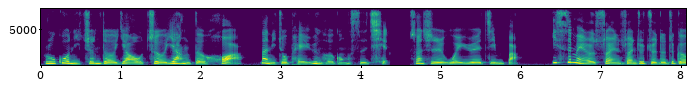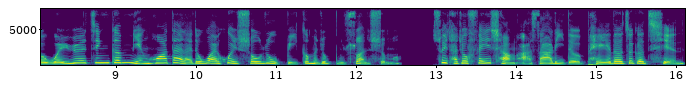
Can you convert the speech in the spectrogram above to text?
如果你真的要这样的话，那你就赔运河公司钱，算是违约金吧。”伊斯梅尔算一算，就觉得这个违约金跟棉花带来的外汇收入比，根本就不算什么。所以他就非常阿莎利的赔了这个钱，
